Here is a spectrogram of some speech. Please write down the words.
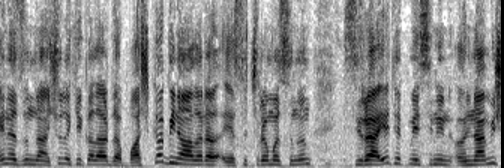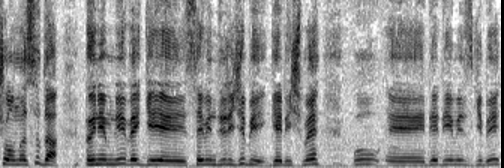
en azından şu dakikalarda başka binalara e, sıçramasının sirayet etmesinin önlenmiş olması da önemli ve ge- sevindirici bir gelişme. Bu e, dediğimiz gibi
